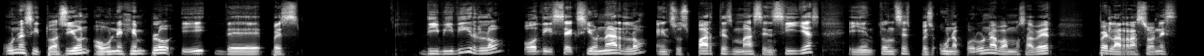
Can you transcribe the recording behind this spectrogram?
una situación o un ejemplo y de, pues, dividirlo o diseccionarlo en sus partes más sencillas y entonces, pues, una por una vamos a ver, pues, las razones,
